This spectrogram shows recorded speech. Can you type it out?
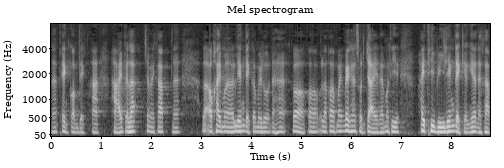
นะเพลงกล่อมเด็กหาหายไปละใช่ไหมครับนะแล้วเอาใครมาเลี้ยงเด็กก็ไม่รู้นะฮะก็ก็แล้วก็ไม่ไม่ค่อยสนใจนะบางทีให้ทีวีเลี้ยงเด็กอย่างเงี้ยนะครับ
